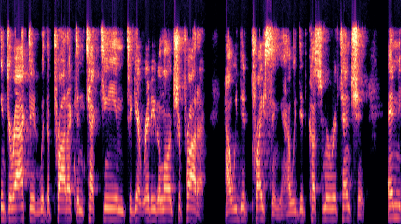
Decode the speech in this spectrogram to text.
interacted with the product and tech team to get ready to launch a product, how we did pricing, how we did customer retention. And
